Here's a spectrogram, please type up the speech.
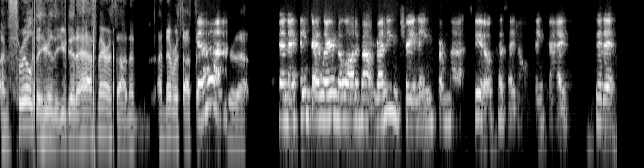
I'm thrilled to hear that you did a half marathon. I, I never thought that yeah. hear that. And I think I learned a lot about running training from that too, because I don't think I did it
